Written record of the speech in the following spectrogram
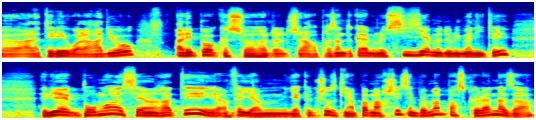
euh, à la télé ou à la radio. À l'époque, cela représente quand même le sixième de l'humanité. Eh bien, pour moi, c'est un raté. En fait, il y, a, quelque chose qui n'a pas marché simplement parce que la NASA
